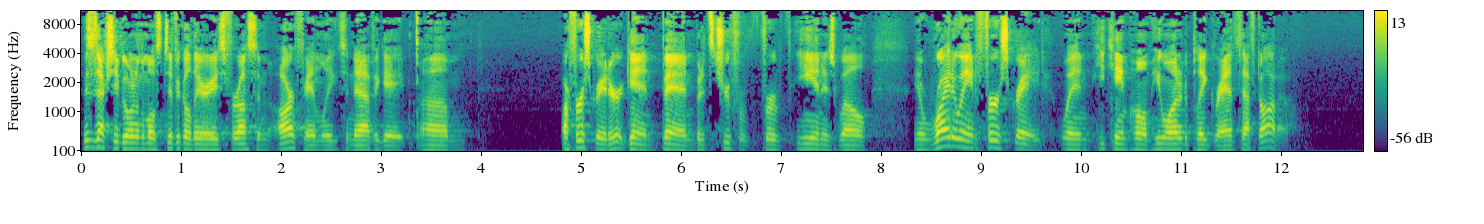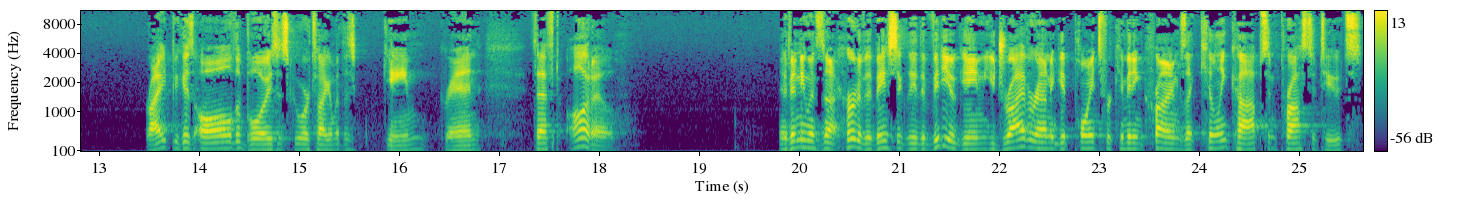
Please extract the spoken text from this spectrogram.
This has actually been one of the most difficult areas for us and our family to navigate. Um, our first grader, again, Ben, but it's true for, for Ian as well. You know, right away in first grade, when he came home, he wanted to play Grand Theft Auto. Right? Because all the boys at school were talking about this game, Grand Theft Auto. And if anyone's not heard of it, basically, the video game, you drive around and get points for committing crimes like killing cops and prostitutes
